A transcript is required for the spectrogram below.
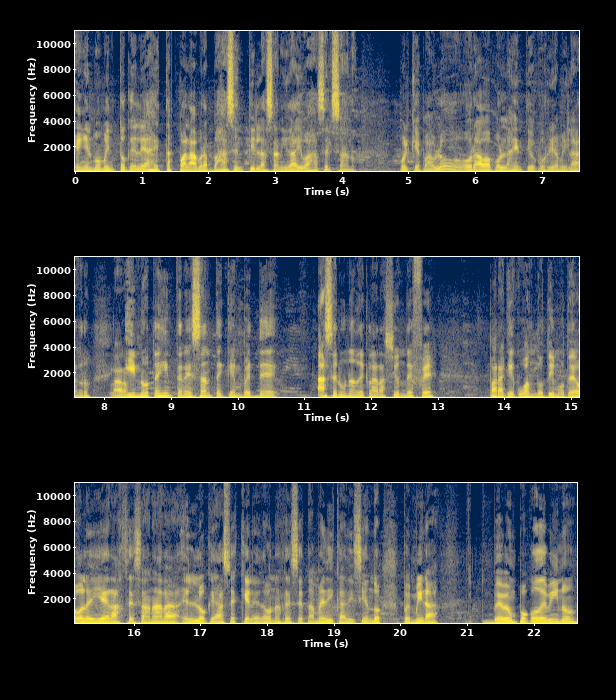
en el momento que leas estas palabras vas a sentir la sanidad y vas a ser sano. Porque Pablo oraba por la gente y ocurría milagros. Y no te es interesante que en vez de hacer una declaración de fe para que cuando Timoteo leyera se sanara, él lo que hace es que le da una receta médica diciendo, pues mira, bebe un poco de vino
